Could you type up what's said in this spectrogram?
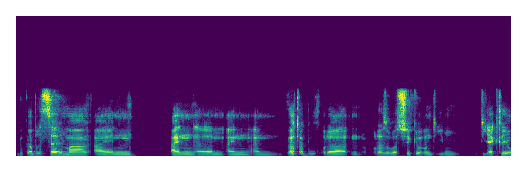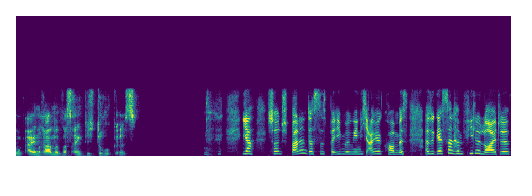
Luca Brissell mal ein, ein, ähm, ein, ein Wörterbuch oder, oder sowas schicke und ihm die Erklärung einrahme, was eigentlich Druck ist. Ja, schon spannend, dass das bei ihm irgendwie nicht angekommen ist. Also gestern haben viele Leute,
